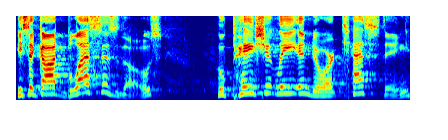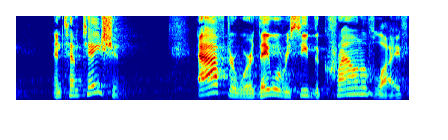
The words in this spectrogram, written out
He said, God blesses those who patiently endure testing and temptation. Afterward, they will receive the crown of life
